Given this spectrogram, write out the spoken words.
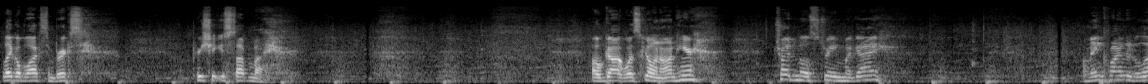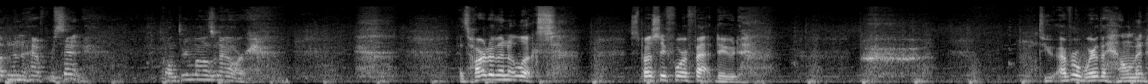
Lego blocks and bricks. Appreciate you stopping by. Oh God, what's going on here? Treadmill stream, my guy. I'm inclined at 11.5%, going three miles an hour. It's harder than it looks, especially for a fat dude. Do you ever wear the helmet?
